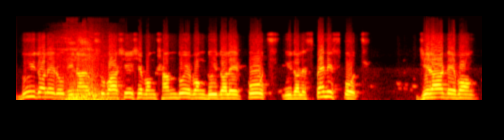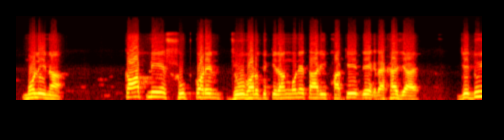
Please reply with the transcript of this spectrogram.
দুই দলের অধিনায়ক সুভাষিস এবং সান্ধু এবং দুই দলের কোচ, দুই দলের স্প্যানিশ কোচ জেরার্ড এবং মলিনা কাপ নিয়ে শুট করেন যুব ভারতী ক্রীড়াঙ্গনে। তারই ফাঁকে দেখা যায় যে দুই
